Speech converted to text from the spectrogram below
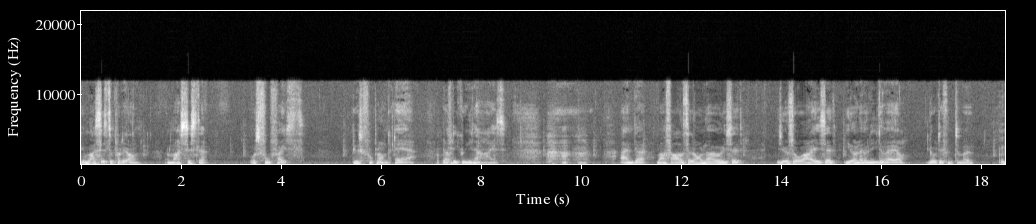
my sister put it on, and my sister was full faced, beautiful blonde hair, lovely green eyes. and uh, my father said, "Oh no," he said, "Is yours all right?" He said, "You'll never need a veil. You're different to me."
